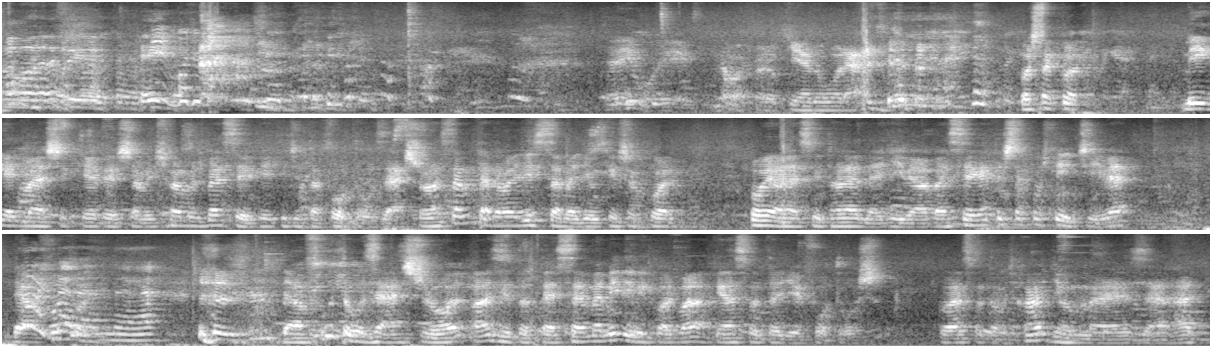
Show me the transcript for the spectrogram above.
Szóval azért... Én vagyok. Jó, én nem akarok ilyen órát. Most akkor még egy másik kérdésem is van, most beszéljünk egy kicsit a fotózásról, aztán utána majd visszamegyünk, és akkor olyan lesz, mintha lenne egy íve a beszélgetés, akkor most nincs íve. De a, fotó... De a fotózásról az jutott eszembe, mindig mikor valaki azt mondta, hogy ő fotós, akkor azt mondtam, hogy hagyjon már ezzel, hát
